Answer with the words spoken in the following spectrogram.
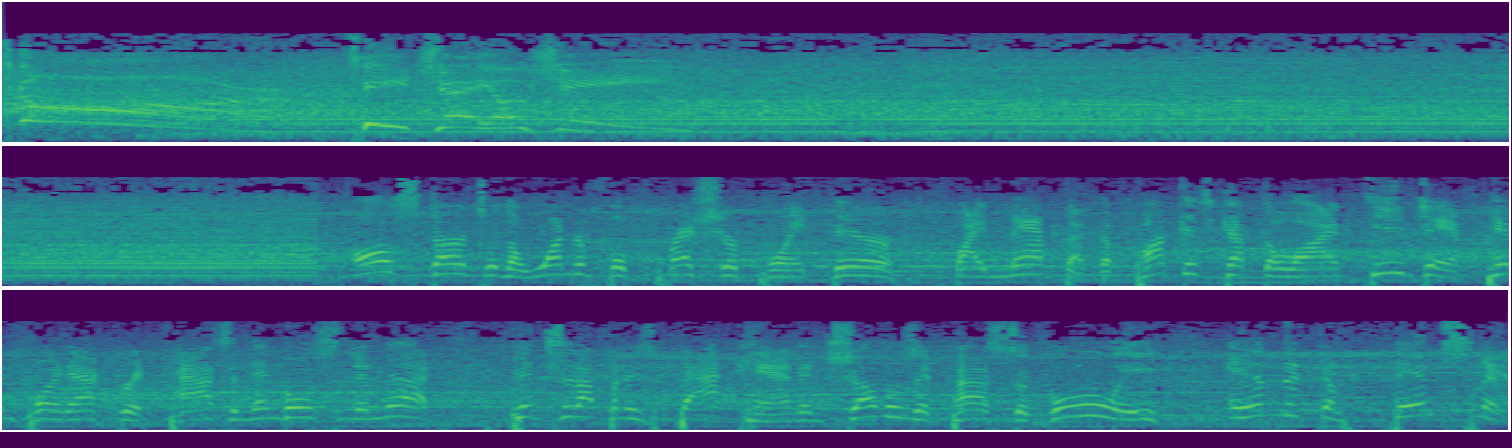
Score! TJ Oshie. All starts with a wonderful pressure point there by Mantha. The puck is kept alive. TJ, a pinpoint accurate pass, and then goes to the net. Picks it up in his backhand and shovels it past the goalie and the defenseman.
